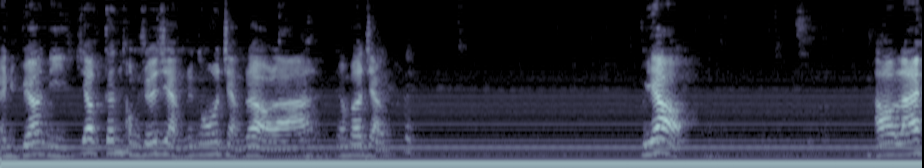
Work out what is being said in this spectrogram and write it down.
哎，你不要，你要跟同学讲就跟我讲就好啦，要不要讲？不要。好，来。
